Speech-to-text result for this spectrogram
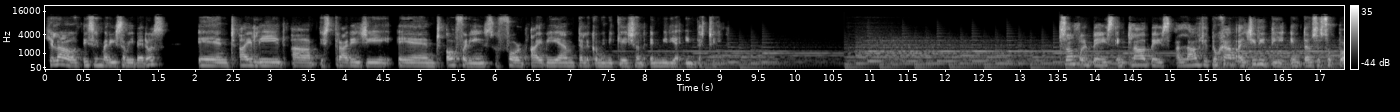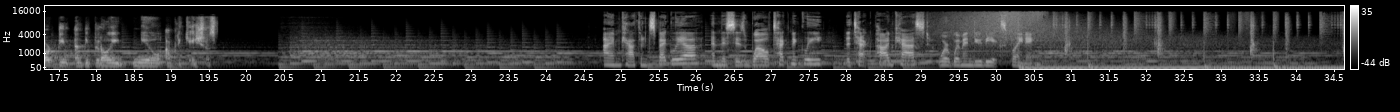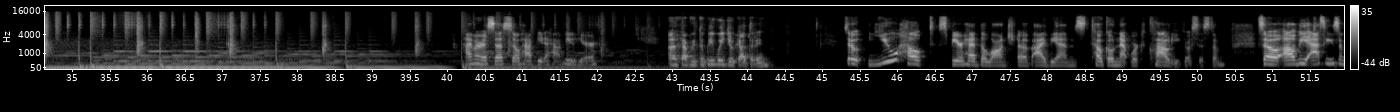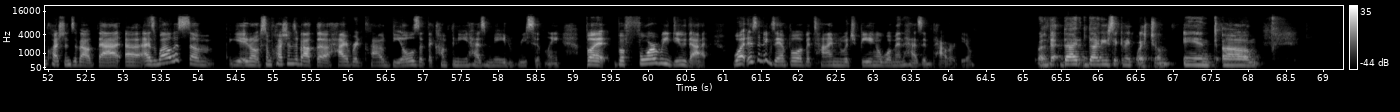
Hello, this is Marisa Viveros, and I lead strategy and offerings for IBM telecommunication and media industry. Software based and cloud based allows you to have agility in terms of supporting and deploying new applications. I'm Catherine Speglia, and this is Well Technically, the tech podcast where women do the explaining. Hi, Marisa. So happy to have you here. I'm happy to be with you, Catherine. So, you helped spearhead the launch of IBM's telco network cloud ecosystem. So, I'll be asking some questions about that, uh, as well as some, you know, some questions about the hybrid cloud deals that the company has made recently. But before we do that, what is an example of a time in which being a woman has empowered you? Well, that that, that is a great question, and um,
